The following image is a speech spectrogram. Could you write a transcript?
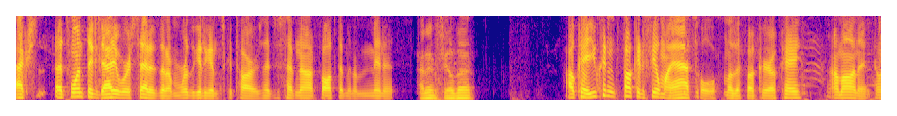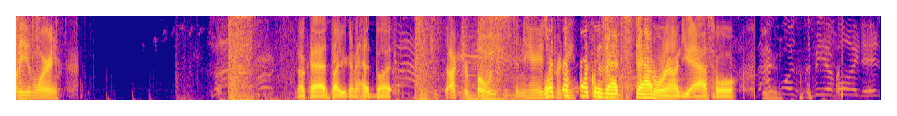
Actually, that's one thing Daddy War said is that I'm really good against guitars. I just have not fought them in a minute. I didn't feel that. Okay, you can fucking feel my asshole, motherfucker, okay? I'm on it. Don't even worry. Okay, I thought you were gonna headbutt. Dr. Bones is in here. He's What pretty... the fuck was that stab around, you asshole? Dude.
